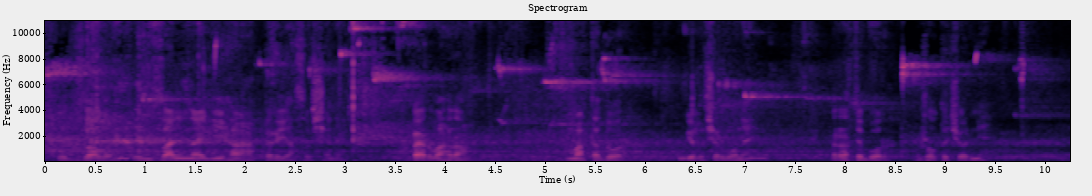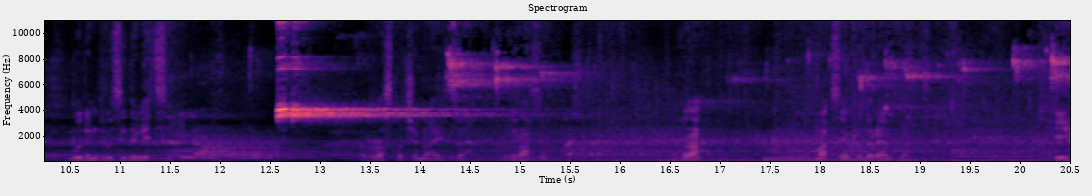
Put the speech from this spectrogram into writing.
Футзалу, футзальна ліга Переясовщини. Перва гра. Матадор біло-червоний. Ратибор жовто-чорні. Будемо, друзі, дивитися. Розпочинається зразу. Гра Максим Федоренко і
